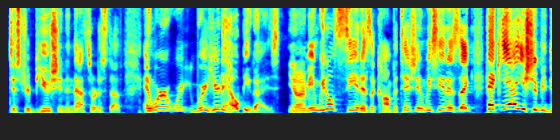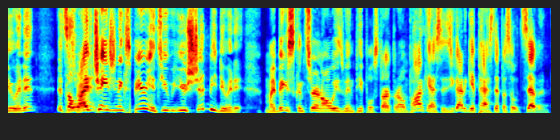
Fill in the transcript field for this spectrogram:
distribution and that sort of stuff. And we're, we're, we're here to help you guys. You know what I mean? We don't see it as a competition. We see it as like, heck yeah, you should be doing it. It's a That's right. life changing experience. You, you should be doing it. My biggest concern always when people start their own podcast is you got to get past episode seven.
